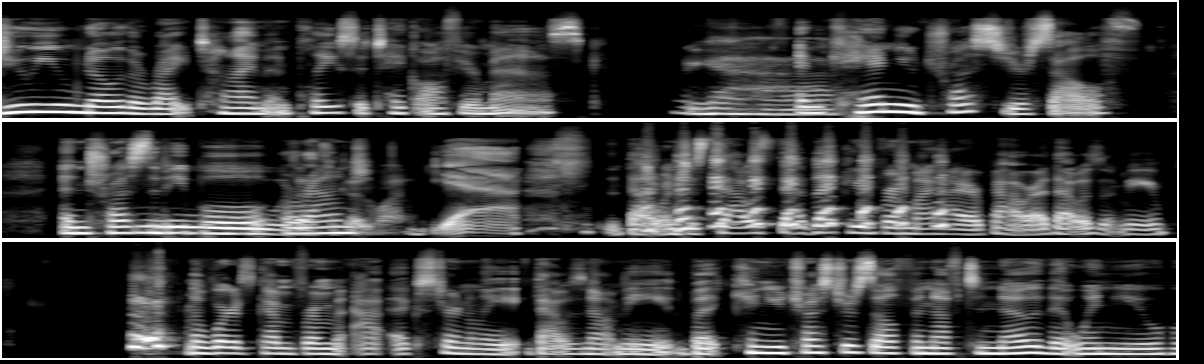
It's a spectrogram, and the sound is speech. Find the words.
Do you know the right time and place to take off your mask? Yeah. And can you trust yourself and trust the people Ooh, around you? Yeah. That one just that was that that came from my higher power. That wasn't me. the words come from uh, externally. That was not me. But can you trust yourself enough to know that when you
